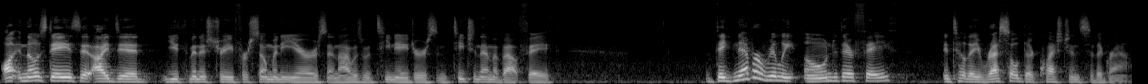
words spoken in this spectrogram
Uh, in those days that I did youth ministry for so many years, and I was with teenagers and teaching them about faith, they'd never really owned their faith until they wrestled their questions to the ground.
